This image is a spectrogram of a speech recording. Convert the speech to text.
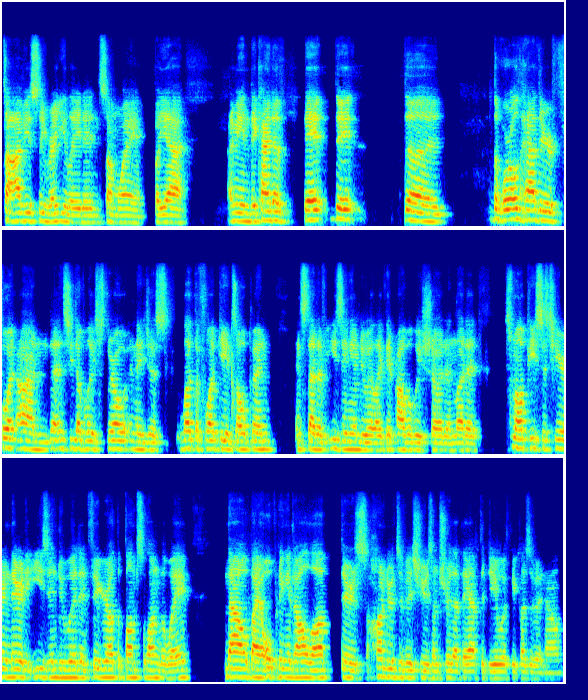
to obviously regulate it in some way. But yeah, I mean they kind of they they the the world had their foot on the NCAA's throat and they just let the floodgates open instead of easing into it like they probably should and let it small pieces here and there to ease into it and figure out the bumps along the way. Now by opening it all up, there's hundreds of issues I'm sure that they have to deal with because of it now.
